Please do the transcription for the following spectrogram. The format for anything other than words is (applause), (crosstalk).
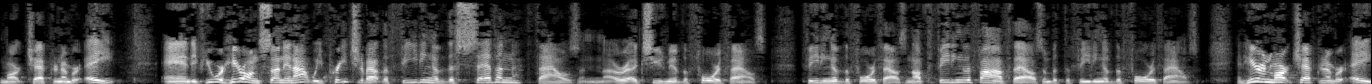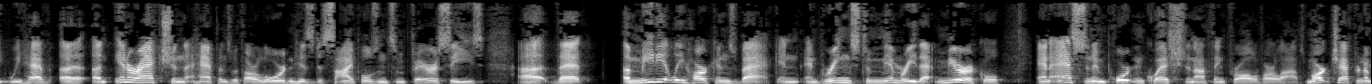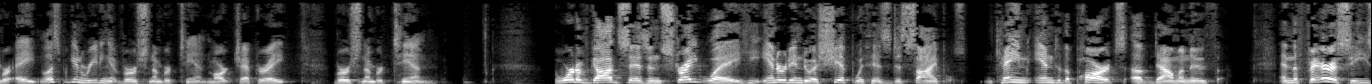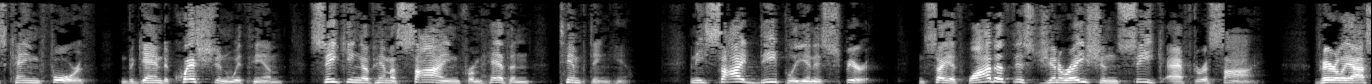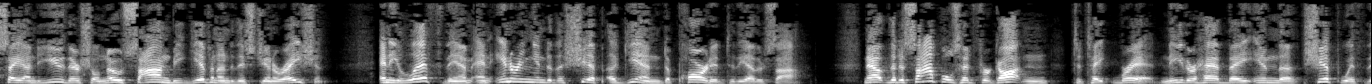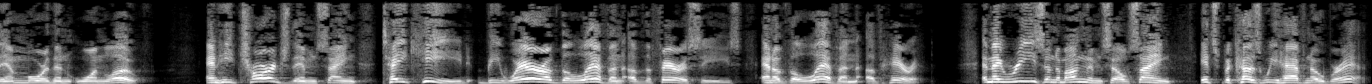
Mark chapter number 8. And if you were here on Sunday night, we preached about the feeding of the 7,000, or excuse me, of the 4,000. Feeding of the 4,000. Not the feeding of the 5,000, but the feeding of the 4,000. And here in Mark chapter number 8, we have a, an interaction that happens with our Lord and His disciples and some Pharisees, uh, that immediately harkens back and, and brings to memory that miracle and asks an important question, I think, for all of our lives. Mark chapter number 8. Let's begin reading at verse number 10. Mark chapter 8, verse number 10. The Word of God says, And straightway he entered into a ship with his disciples, and came into the parts of Dalmanutha. And the Pharisees came forth, and began to question with him, seeking of him a sign from heaven, tempting him. And he sighed deeply in his spirit, and saith, Why doth this generation seek after a sign? Verily I say unto you, there shall no sign be given unto this generation. And he left them, and entering into the ship again departed to the other side. Now the disciples had forgotten to take bread, neither had they in the ship with them more than one loaf. And he charged them saying, take heed, beware of the leaven of the Pharisees and of the leaven of Herod. And they reasoned among themselves saying, it's because we have no bread.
